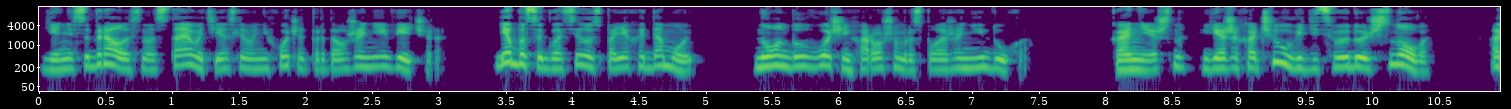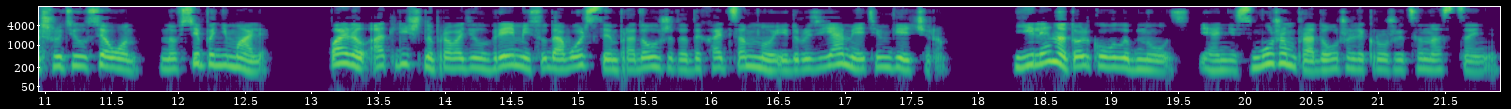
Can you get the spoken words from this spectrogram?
Я не собиралась настаивать, если он не хочет продолжения вечера. Я бы согласилась поехать домой, но он был в очень хорошем расположении духа. «Конечно, я же хочу увидеть свою дочь снова», – отшутился он, но все понимали. Павел отлично проводил время и с удовольствием продолжит отдыхать со мной и друзьями этим вечером. Елена только улыбнулась, и они с мужем продолжили кружиться на сцене.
